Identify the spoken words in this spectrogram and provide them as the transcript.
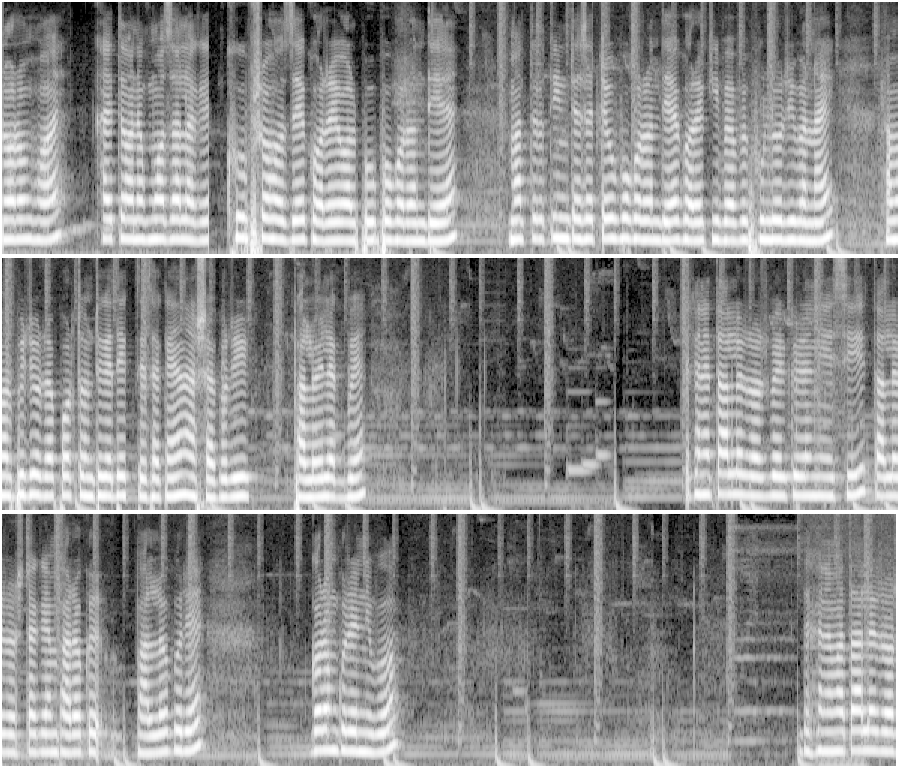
নরম হয়, খাইতে অনেক মজা লাগে। খুব সহজে ঘরে অল্প উপকরণ দিয়ে, মাত্র তিনটে চারটে উপকরণ দিয়ে ঘরে কীভাবে ফুলুরি বানায়, আমার ভিডিওটা প্রথম থেকে দেখতে থাকেন, আশা করি ভালোই লাগবে। এখানে তালের রস বের করে নিয়েছি, তালের রসটাকে আমি ভালো ভালো করে গরম করে নিব। দেখেন আমার তালের রস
